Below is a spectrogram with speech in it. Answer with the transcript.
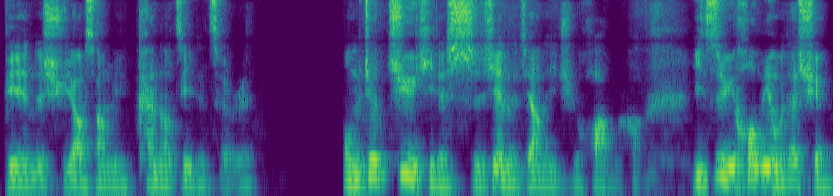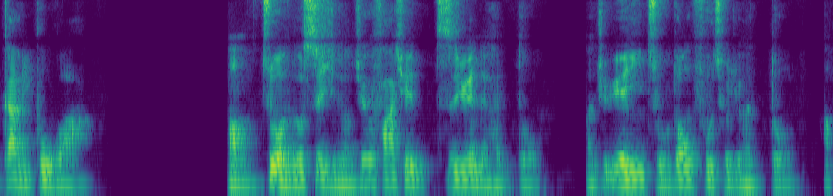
别人的需要上面看到自己的责任，我们就具体的实现了这样的一句话嘛，哈，以至于后面我在选干部啊，啊，做很多事情的时候，就会发现自愿的很多啊，就愿意主动付出就很多啊，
